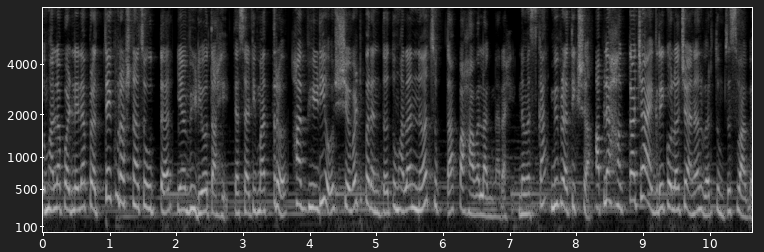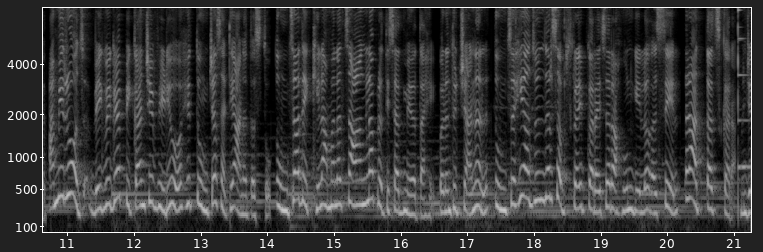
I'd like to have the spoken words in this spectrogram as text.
तुम्हाला पडलेल्या प्रत्येक प्रश्नाचं उत्तर या व्हिडिओत आहे. त्यासाठी मात्र हा व्हिडिओ शेवटपर्यंत तुम्हाला न चुकता पाहावा लागणार आहे. नमस्कार मी प्रतीक्षा. आपल्या हक्काच्या अॅग्रिकोला चॅनलवर तुमचं स्वागत. आम्ही रोज वेगवेगळ्या पिकांचे व्हिडिओ हे तुमच्यासाठी आणत असतो. तुमचा देखील आम्हाला चांगला प्रतिसाद मिळत आहे. परंतु चॅनल तुमचंही अजून अजून जर सबस्क्राईब करायचं राहून गेलं असेल तर आत्ताच करा. म्हणजे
